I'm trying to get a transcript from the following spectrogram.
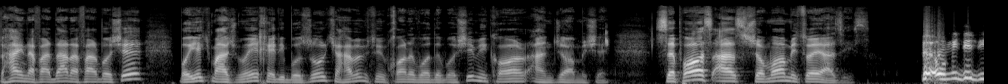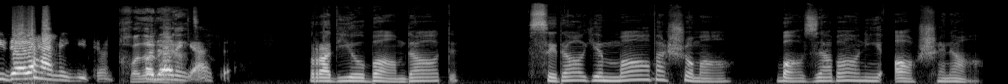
پنج نفر ده نفر باشه با یک مجموعه خیلی بزرگ که همه می‌تونیم خانواده باشیم این کار انجام میشه. سپاس از شما میترای عزیز. به امید دیدار همگیتون. خدا خدا نگهدار. رادیو بامداد صدای ما و شما با زبانی آشنا.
